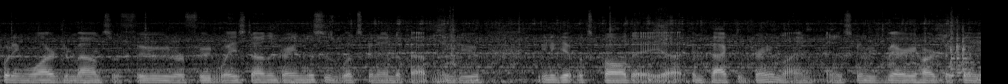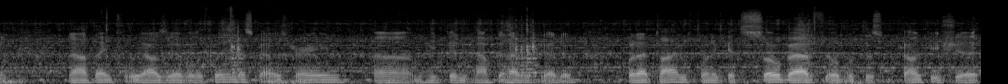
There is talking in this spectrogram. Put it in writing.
putting large amounts of food or food waste down the drain, this is what's going to end up happening to you you're going to get what's called a uh, impacted drain line, and it's going to be very hard to clean. Now, thankfully, I was able to clean this guy's drain. Um, he didn't have to have it jetted. But at times, when it gets so bad, filled with this gunky shit,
